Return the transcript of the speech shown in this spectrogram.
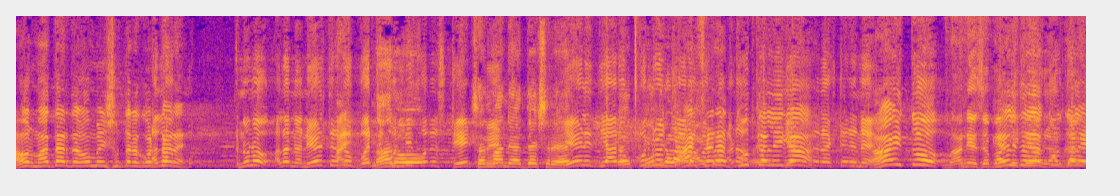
ಅವ್ರು ಮಾತಾಡ್ತಾರೆ ಒಮ್ಮೆ ಉತ್ತರ ಕೊಡ್ತಾರೆ. ನೋ ನೋ ಅಲ್ಲ ನಾನು ಹೇಳ್ತಿರೋದು ಬನ್ನಿ ನಾನು ಸ್ಟೇಟ್ ಸನ್ಮಾನ್ಯ ಅಧ್ಯಕ್ಷರೇ, ಹೇಳಿದ್ ಯಾರು? ಕೂತ್ಕೊಳ್ಳಿ. ಪುನರುಚ್ಚಾರ ಆಯ್ತು ಸರ್ ಕೂತ್ಕೊಳ್ಳಿ ಈಗ ಆಯ್ತು. ಮಾನ್ಯ ಹೇಳಿದ್ರೆ ಸಭಾಧ್ಯಕ್ಷರೇ, ಕೂತ್ಕೊಳ್ಳಿ.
